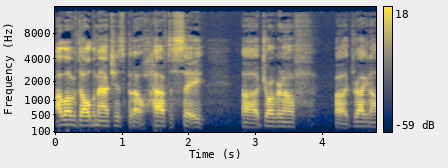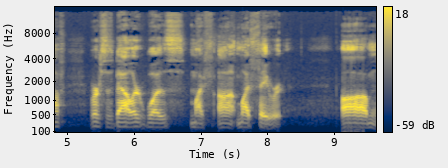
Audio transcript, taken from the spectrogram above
I loved all the matches, but I'll have to say, uh, Dragunov, uh, Dragunov versus Balor was my uh, my favorite. Um,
